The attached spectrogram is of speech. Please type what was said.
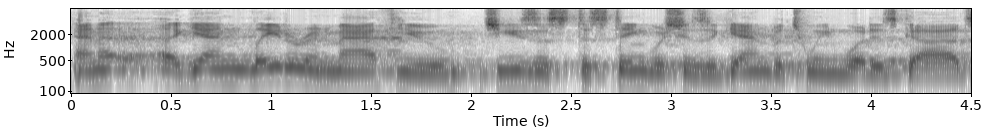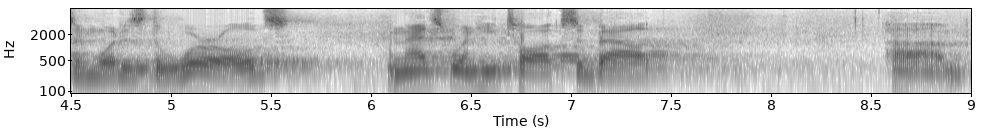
and uh, again, later in Matthew, Jesus distinguishes again between what is God's and what is the world's. And that's when he talks about um,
